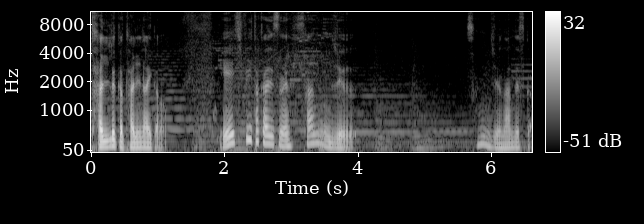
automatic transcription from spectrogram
足りるか足りないかの。HP 高いですね。30、30何ですか？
